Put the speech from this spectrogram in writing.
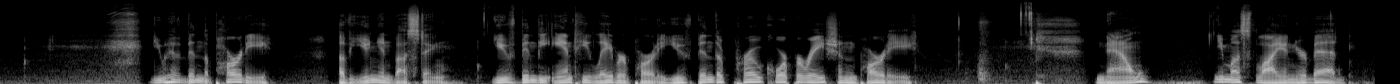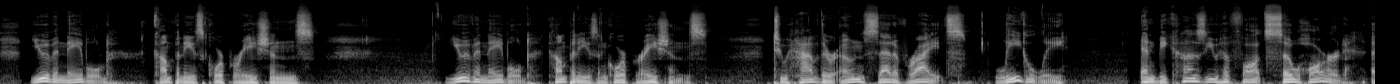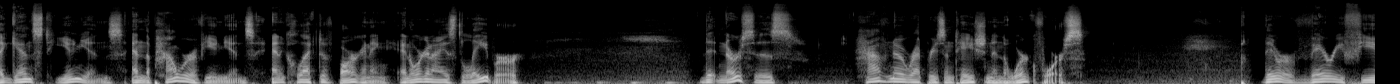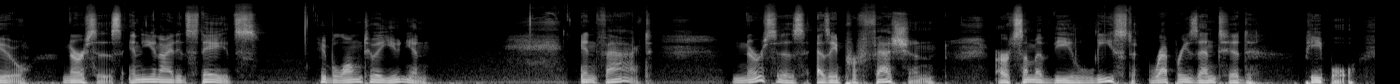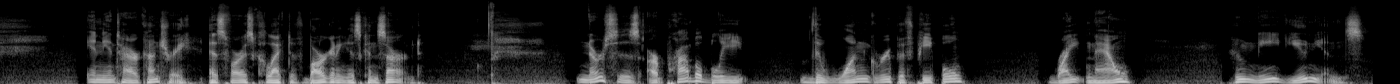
You have been the party of union busting. You've been the anti labor party. You've been the pro corporation party. Now, you must lie in your bed. You have enabled companies, corporations, you have enabled companies and corporations to have their own set of rights legally and because you have fought so hard against unions and the power of unions and collective bargaining and organized labor, that nurses have no representation in the workforce. There are very few nurses in the United States who belong to a union. In fact, nurses as a profession are some of the least represented people in the entire country as far as collective bargaining is concerned. Nurses are probably the one group of people right now who need unions.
